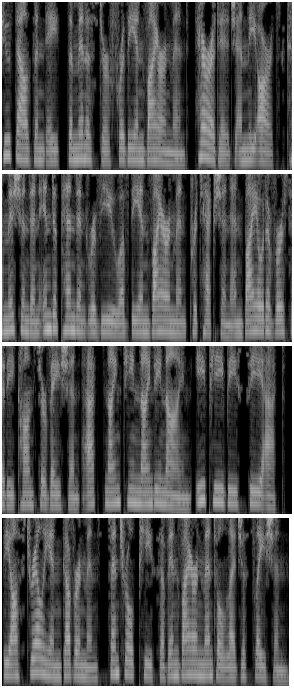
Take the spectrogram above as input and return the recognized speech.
2008 the Minister for the Environment, Heritage and the Arts commissioned an independent review of the Environment Protection and Biodiversity Conservation Act 1999 EPBC Act, the Australian government's central piece of environmental legislation.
